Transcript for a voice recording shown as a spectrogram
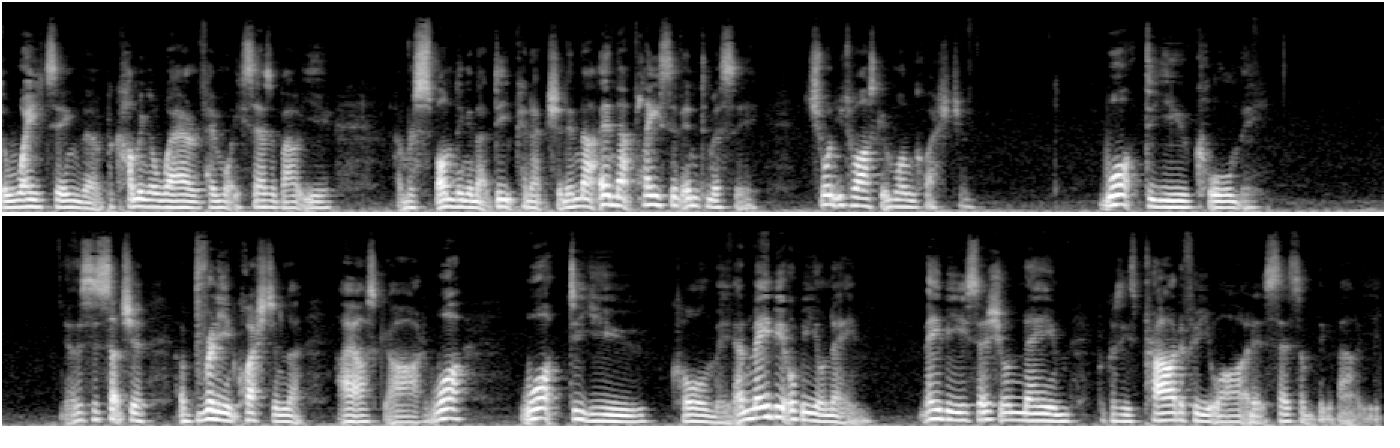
the waiting, the becoming aware of Him, what He says about you, and responding in that deep connection, in that, in that place of intimacy, I just want you to ask Him one question What do you call me? Yeah, this is such a, a brilliant question that I ask God. What, what do you call me? And maybe it will be your name. Maybe He says your name because He's proud of who you are and it says something about you.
